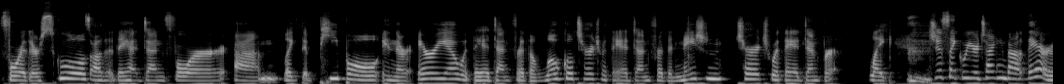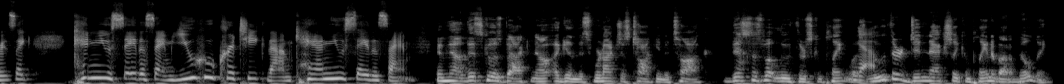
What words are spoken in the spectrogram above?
for their schools all that they had done for um, like the people in their area what they had done for the local church what they had done for the nation church what they had done for like just like we were talking about there it's like can you say the same you who critique them can you say the same And now this goes back. Now again, this we're not just talking to talk. This is what Luther's complaint was. Yeah. Luther didn't actually complain about a building.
